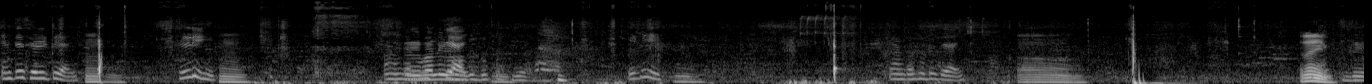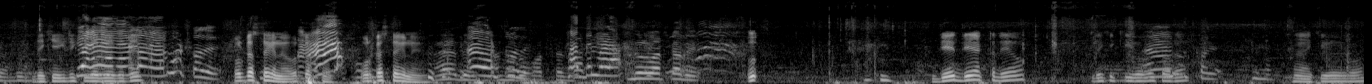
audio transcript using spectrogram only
এনতে সিঁড়িটি আই হুম হুম। সিঁড়ি হুম। ফুটুতি আই সিঁড়ি হুম। কেমন ফুটুতি আই আহ। দেখি ওর কাছ থেকে নে ওর কাছ থেকে ওর কাছ থেকে নে। দে। দে একটা দেও দেখি কীভাবে করে। পটকা হ্যাঁ কীভাবে করে।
